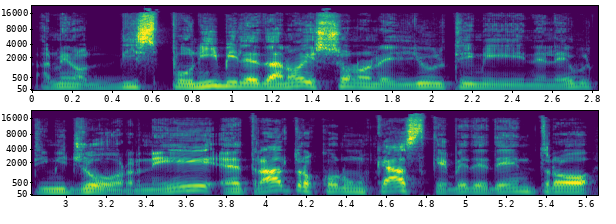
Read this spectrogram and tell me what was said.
almeno disponibile da noi solo negli ultimi, negli ultimi giorni. Eh, tra l'altro con un cast che vede dentro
